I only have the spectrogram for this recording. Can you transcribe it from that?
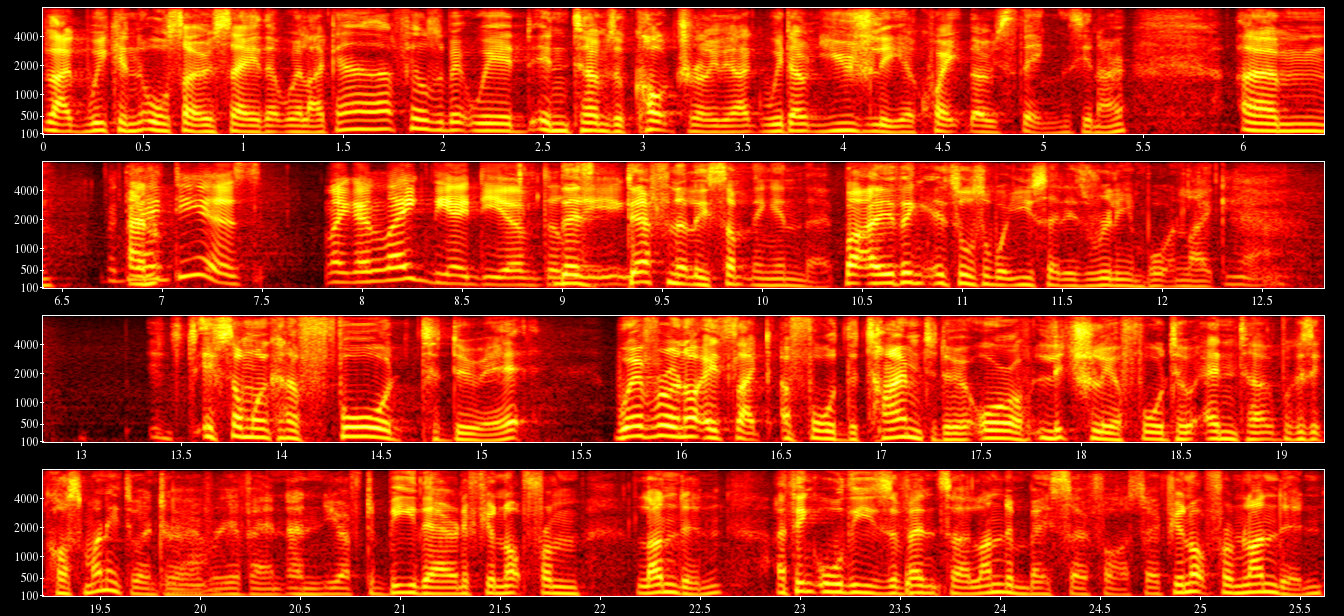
like we can also say that we're like, eh, that feels a bit weird in terms of culturally. Like we don't usually equate those things, you know. Um, But the and idea is like I like the idea of the there's league. definitely something in there, but I think it's also what you said is really important. Like, yeah. If someone can afford to do it, whether or not it's like afford the time to do it or literally afford to enter because it costs money to enter Yeah. every event and you have to be there. And if you're not from London, I think all these events are London based so far. So if you're not from London,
